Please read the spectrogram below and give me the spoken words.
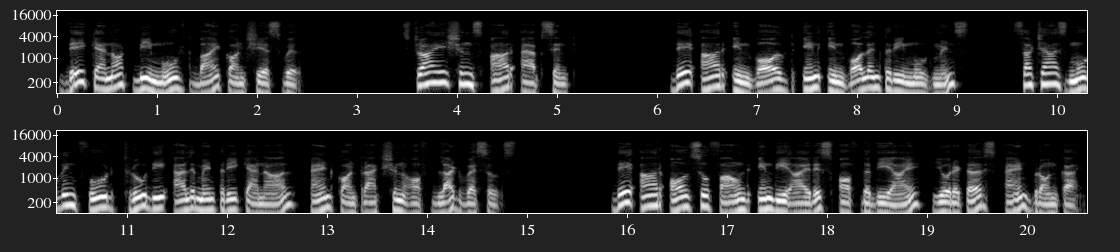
They cannot be moved by conscious will. Striations are absent. They are involved in involuntary movements, such as moving food through the alimentary canal and contraction of blood vessels. They are also found in the iris of the eye, ureters and bronchi.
